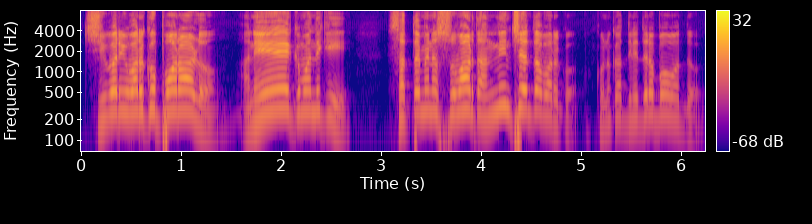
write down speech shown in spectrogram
చివరి వరకు పోరాడు. అనేక మందికి సత్యమైన సువార్త అందించేంత వరకు. కొనుకద్దు నిద్రపోవద్దు.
